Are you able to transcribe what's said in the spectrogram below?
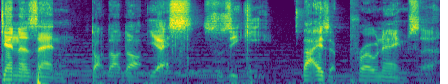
Genazen. Dot dot dot. Yes, Suzuki. That is a pro name, sir.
